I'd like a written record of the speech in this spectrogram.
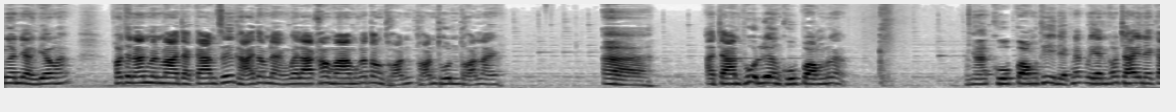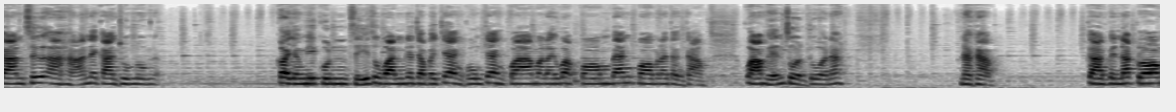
เงินอย่างเดียวครับเพราะฉะนั้นมันมาจากการซื้อขายตำแหน่งเวลาเข้ามามันก็ต้องถอนถอนทุนถอนอะไรอ่าอาจารย์พูดเรื่องคูปองด้วยนะคูปองที่เด็กนักเรียนเขาใช้ในการซื้ออาหารในการชุมนุมเนี่ยก็ยังมีคุณศรีสุวรรณก็จะไปแจ้งคงแจ้งความอะไรว่าปลอมแบงค์ปลอมอะไรต่างๆ ความเห็นส่วนตัวนะนะครับ การเป็นนักร้อง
